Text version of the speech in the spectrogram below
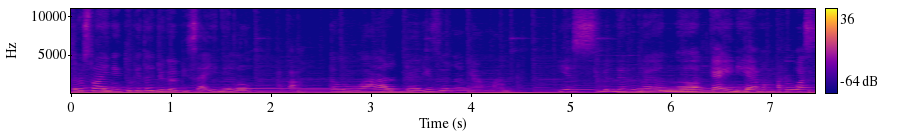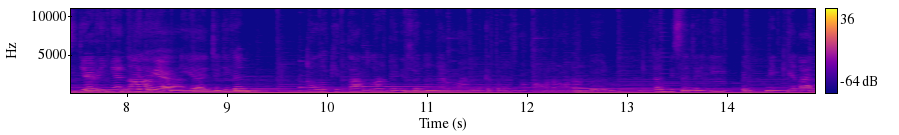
terus selain itu kita juga bisa ini loh Apa? keluar dari zona nyaman Yes bener banget. Kayak ini ya memperluas jaringan nah gitu ya. iya jadi kan kalau kita keluar dari zona nyaman ketemu sama orang-orang baru kita bisa jadi berpikiran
